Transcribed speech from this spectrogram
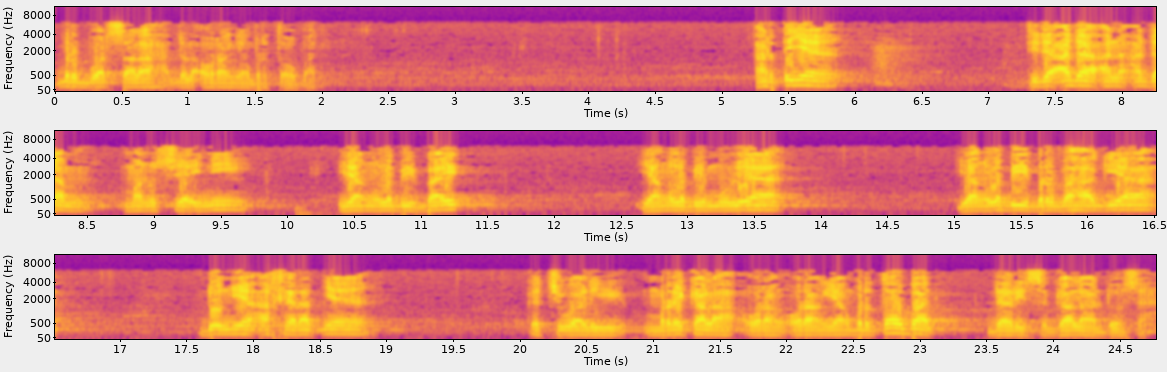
berbuat salah adalah orang yang bertobat artinya tidak ada anak Adam manusia ini yang lebih baik yang lebih mulia, yang lebih berbahagia dunia akhiratnya kecuali merekalah orang-orang yang bertobat dari segala dosa.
